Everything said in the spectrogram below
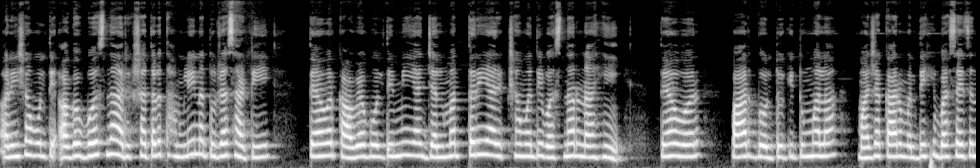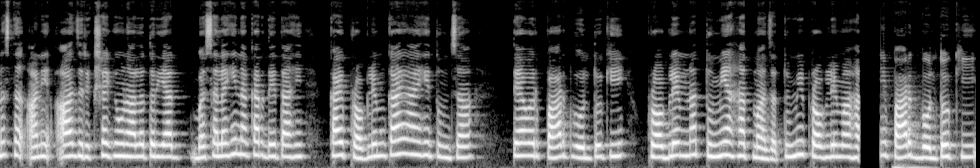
अनिशा बोलते अगं बस ना. रिक्षा तर थांबली ना तुझ्यासाठी. त्यावर काव्या बोलते मी या जन्मात तरी या रिक्षामध्ये बसणार नाही. त्यावर पार्थ बोलतो की तुम्हाला माझ्या कारमध्येही बसायचं नसतं आणि आज रिक्षा घेऊन आलो तर यात बसायलाही नकार देत आहे. काय प्रॉब्लेम काय आहे तुमचा? त्यावर पार्थ बोलतो की प्रॉब्लेम ना तुम्ही आहात माझा. तुम्ही प्रॉब्लेम आहात. आणि पार्थ बोलतो की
